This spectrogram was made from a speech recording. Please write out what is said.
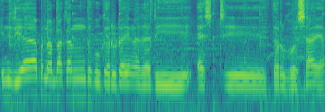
ini dia penampakan Tugu Garuda yang ada di SD Dorgosa ya.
